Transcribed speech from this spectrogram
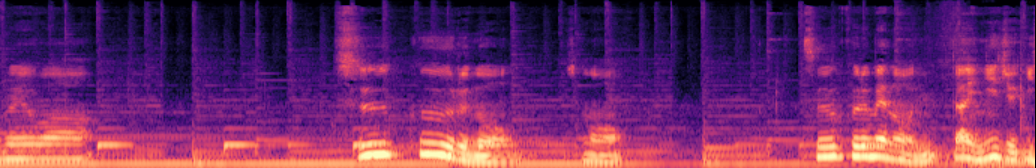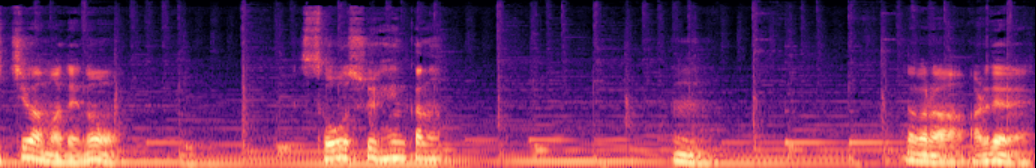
これは、2クールの、その、2クール目の第21話までの総集編かな？うん。だから、あれだよね。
